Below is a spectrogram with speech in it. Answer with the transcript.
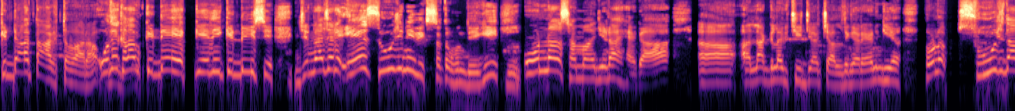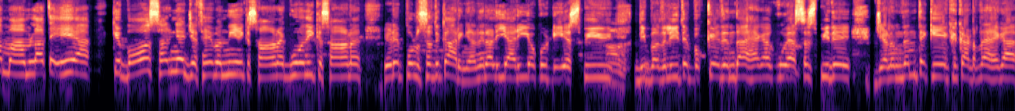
ਕਿੱਡਾ ਤਾਕਤਵਰ ਆ। ਉਹਦੇ ਖਿਲਾਫ ਕਿੱਡੇ ਏਕੇ ਦੀ ਕਿੱਡੀ ਸੀ। ਜਿੰਨਾ ਚਿਰ ਇਹ ਸੂਝ ਨਹੀਂ ਵਿਕਸਿਤ ਹੁੰਦੀਗੀ ਉਹਨਾਂ ਸਮਾਂ ਜਿਹੜਾ ਹੈਗਾ ਅਲੱਗ-ਅਲੱਗ ਚੀਜ਼ਾਂ ਚੱਲਦੀਆਂ ਰਹਿਣਗੀਆਂ। ਹੁਣ ਸੂਝ ਦਾ ਮਾਮਲਾ ਤੇ ਇਹ ਆ ਕਿ ਬਹੁਤ ਸਾਰੀਆਂ ਜਥੇਬੰਦੀਆਂ ਕਿਸਾਨ ਆਗੂਆਂ ਦੀ ਕਿਸਾਨ ਜਿਹੜੇ ਪੁਲਿਸ ਅਧਿਕਾਰੀਆਂ ਦੇ ਨਾਲ ਯਾਰੀ ਆ ਕੋਈ ਡੀਐਸਪੀ ਦੀ ਬਦਲੀ ਤੇ ਬੁੱਕੇ ਦਿੰਦਾ ਹੈਗਾ ਕੋਈ ਐਸਐਸਪੀ ਦੇ ਜਨਮ ਦਿਨ ਤੇ ਕੇਕ ਕੱਟਦਾ ਹੈਗਾ।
